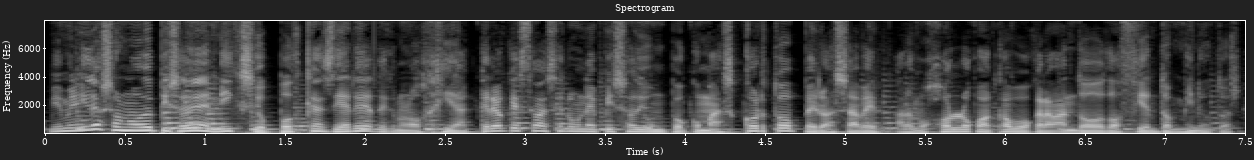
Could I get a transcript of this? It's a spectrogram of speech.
Bienvenidos a un nuevo episodio de Mixio, podcast diario de tecnología. Creo que este va a ser un episodio un poco más corto, pero a saber, a lo mejor luego acabo grabando 200 minutos.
